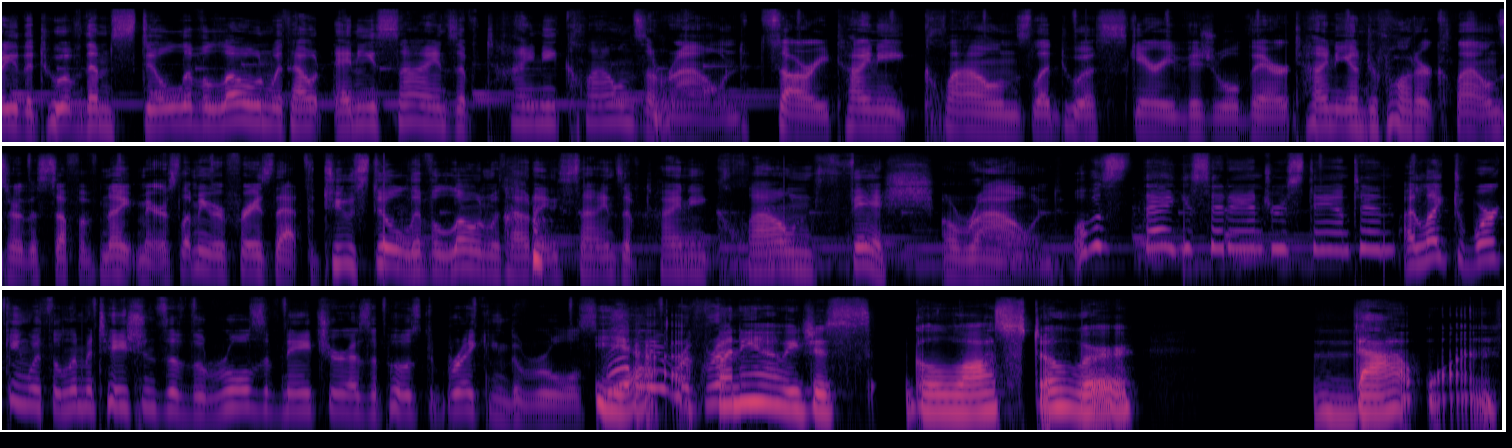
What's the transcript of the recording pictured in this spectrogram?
Dory, the two of them still live alone without any signs of tiny clowns around. Sorry, tiny clowns led to a scary visual there. Tiny underwater clowns are the stuff of nightmares. Let me rephrase that. The two still live alone without any signs of tiny clown fish around. What was that you said, Andrew Stanton? I liked working with the limitations of the rules of nature as opposed to breaking the rules. yeah, funny how we just glossed over that one.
